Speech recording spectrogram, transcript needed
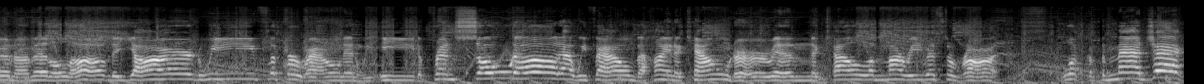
in the middle of the yard. We flip around and we eat a French soda that we found behind a counter in the calamari restaurant. Look at the magic!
